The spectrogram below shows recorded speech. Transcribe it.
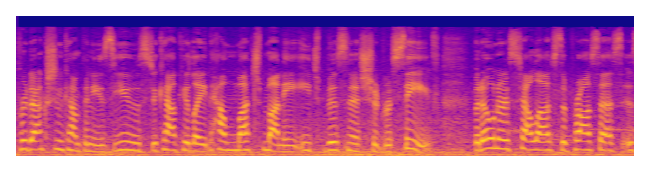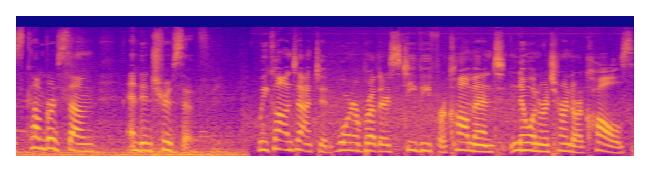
production companies use to calculate how much money each business should receive leave. But owners tell us the process is cumbersome and intrusive. We contacted Warner Brothers TV for comment. No one returned our calls.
